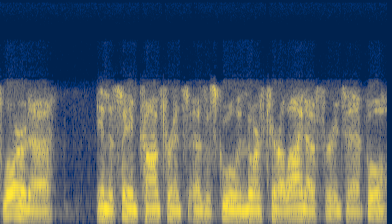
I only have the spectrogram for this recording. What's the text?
Florida in the same conference as a school in North Carolina, for example,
